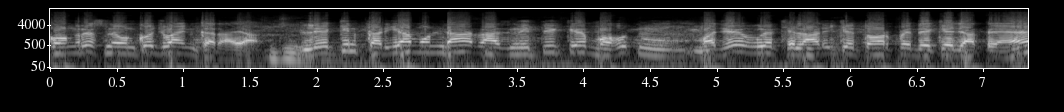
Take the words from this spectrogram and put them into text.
कांग्रेस ने उनको ज्वाइन कराया। लेकिन करिया मुंडा राजनीति के बहुत मज़े हुए खिलाड़ी के तौर पे देखे जाते हैं।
